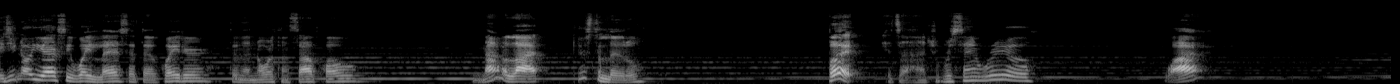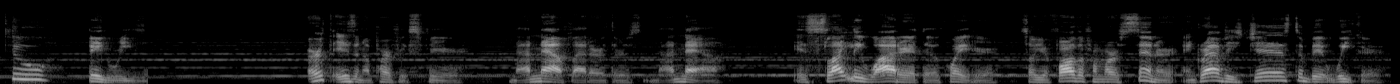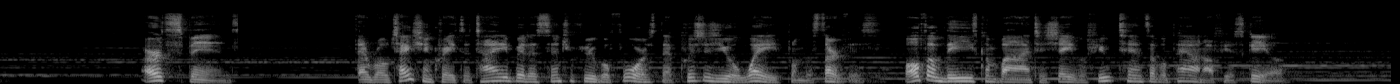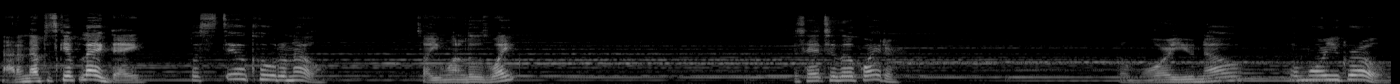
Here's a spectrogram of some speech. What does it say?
Did you know you actually weigh less at the equator than the North and South Pole? Not a lot, just a little. But it's 100% real. Why? Two big reasons. Earth isn't a perfect sphere. Not now, flat earthers. Not now. It's slightly wider at the equator, so you're farther from Earth's center and gravity's just a bit weaker. Earth spins. That rotation creates a tiny bit of centrifugal force that pushes you away from the surface. Both of these combine to shave a few tenths of a pound off your scale. Not enough to skip leg day, but still cool to know. So you want to lose weight? Just head to the equator. The more you know, the more you grow.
